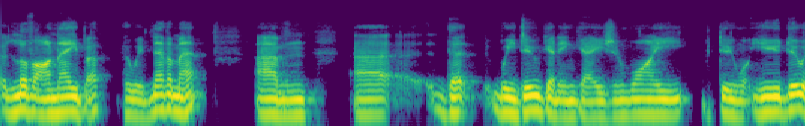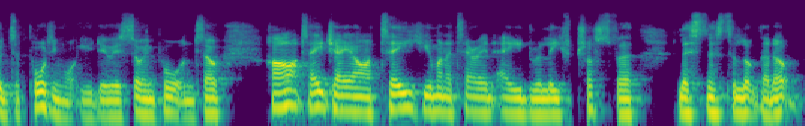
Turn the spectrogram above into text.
love our neighbour who we've never met. Um, uh, that we do get engaged and why doing what you do and supporting what you do is so important. So, HART, H A R T, Humanitarian Aid Relief Trust, for listeners to look that up.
